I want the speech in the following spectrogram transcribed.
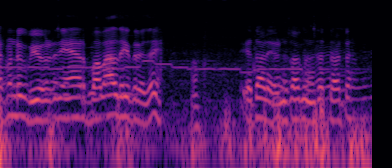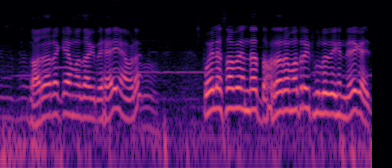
काठमाडौँको भ्यूहरू यहाँबाट बबाल देखिँदो रहेछ है। यताबाट हेर्नु सक्नुहुन्छ चट्ट धरहरा क्या मजाको देखायो है यहाँबाट? पहिला सबैभन्दा धरहरा मात्रै ठुलो देखिन्थ्यो है गाइज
